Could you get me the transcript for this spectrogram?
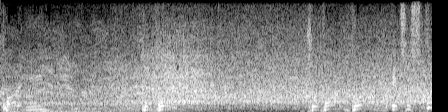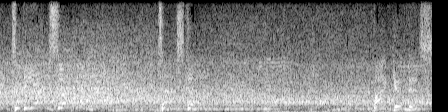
Carden, complete. Trevon Brown, it's a sprint to the end zone. Touchdown. My goodness.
